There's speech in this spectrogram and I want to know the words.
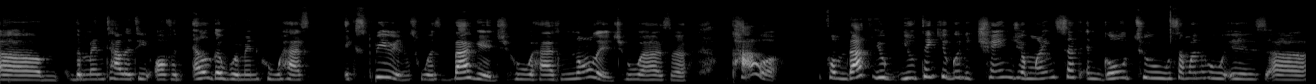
um, the mentality of an elder woman who has experience, who has baggage, who has knowledge, who has uh, power from that you you think you're going to change your mindset and go to someone who is uh,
